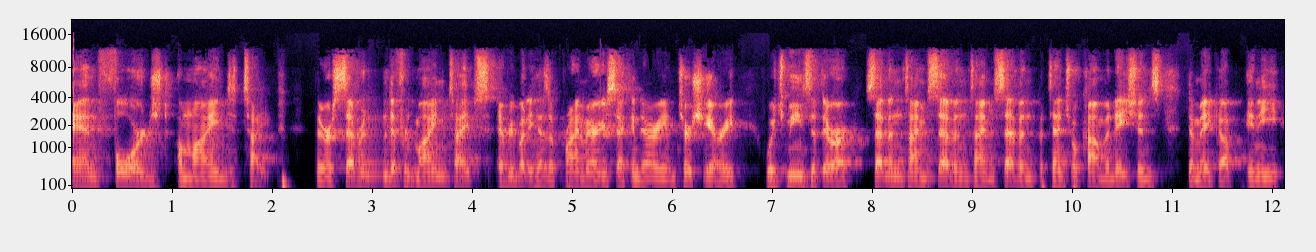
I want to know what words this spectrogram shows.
and forged a mind type. There are seven different mind types. Everybody has a primary, secondary, and tertiary which means that there are seven times seven times seven potential combinations to make up any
